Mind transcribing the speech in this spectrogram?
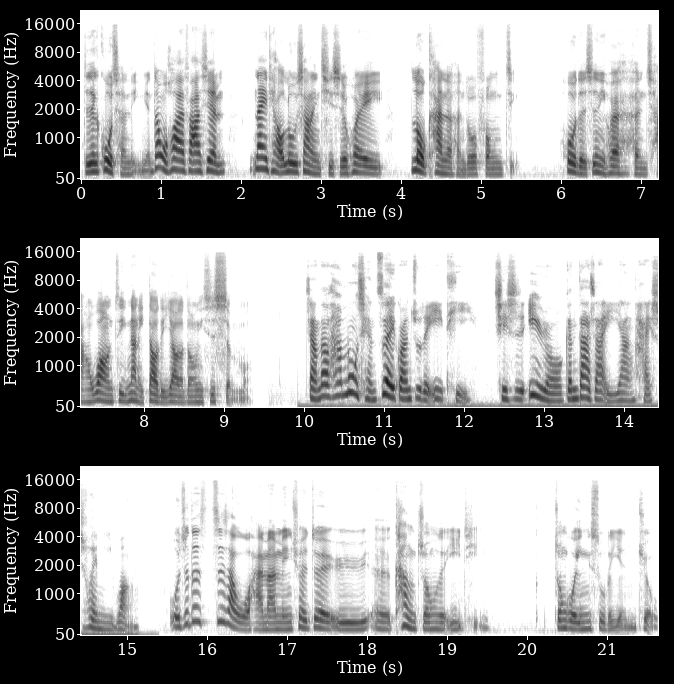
的这个过程里面。但我后来发现，那一条路上你其实会漏看了很多风景，或者是你会很常忘记，那你到底要的东西是什么？讲到他目前最关注的议题。其实易柔跟大家一样，还是会迷惘。我觉得至少我还蛮明确，对于呃抗中的议题、中国因素的研究、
